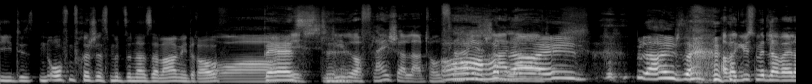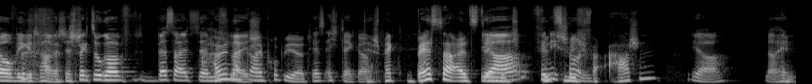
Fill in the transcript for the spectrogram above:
die, die, ein Ofenfrisches mit so einer Salami drauf. Oh, Beste. ich liebe doch Fleischsalat, Tom. oh Fleischsalat. nein! Fleisch. Aber gibt es mittlerweile auch vegetarisch. Der schmeckt sogar besser als der Habe mit ich noch gar Fleisch. nicht probiert. Der ist echt lecker. Der schmeckt besser als der Ja, mit. find Willst ich du mich schon. verarschen? Ja. Nein.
